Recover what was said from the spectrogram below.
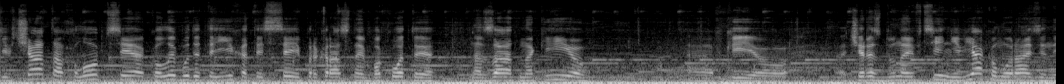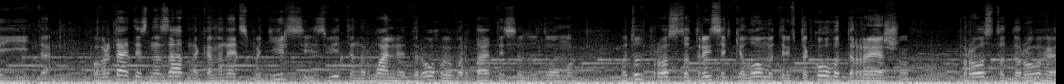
дівчата, хлопці, коли будете їхати з цієї прекрасної Бакоти назад на Київ, е, в Київ, через Дунаївці ні в якому разі не їдьте. Повертайтесь назад на Кам'янець-Подільський і звідти нормальною дорогою вертайтеся додому. Бо тут просто 30 кілометрів такого трешу. Просто дороги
